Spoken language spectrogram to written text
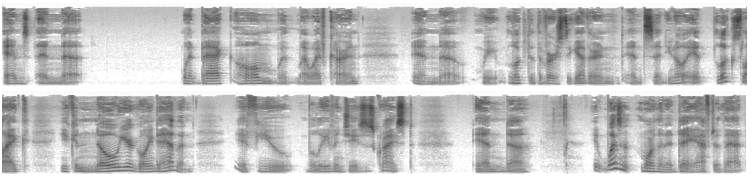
and and uh, went back home with my wife Karen and uh, we looked at the verse together and, and said, you know, it looks like you can know you're going to heaven if you believe in Jesus Christ. And uh, it wasn't more than a day after that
